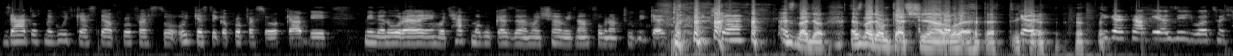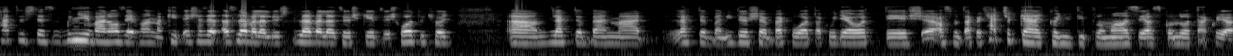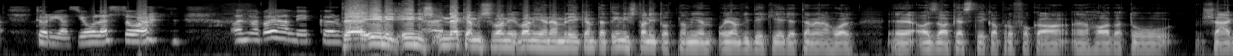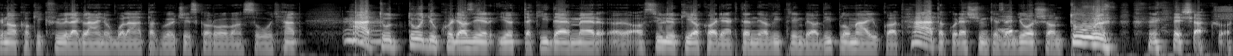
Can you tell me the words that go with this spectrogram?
de hát ott meg úgy kezdte a professzor, úgy kezdték a professzorok kb. Minden óra elején, hogy hát maguk ezzel majd semmit nem fognak tudni kezdeni. ez nagyon, ez nagyon csináló lehetett. Igen. igen, igen kb. ez így volt, hogy hát most ez nyilván azért vannak itt, és ez, ez levelezős, levelezős képzés volt, úgyhogy um, legtöbben már legtöbben idősebbek voltak ugye ott, és azt mondták, hogy hát csak kell egy könnyű diploma, azért azt gondolták, hogy a töri az jó lesz, szóval az meg olyan légkör De volt, én, is, én is, nekem is van, van ilyen emlékem, tehát én is tanítottam ilyen, olyan vidéki egyetemen, ahol azzal kezdték a profok a, a hallgatóságnak, akik főleg lányokból álltak, bölcsészkarról van szó, hogy hát, uh-huh. hát tud, tudjuk, hogy azért jöttek ide, mert a szülők ki akarják tenni a vitrínbe a diplomájukat, hát akkor essünk ezen gyorsan túl, és akkor...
